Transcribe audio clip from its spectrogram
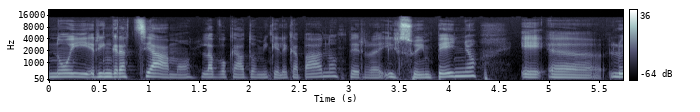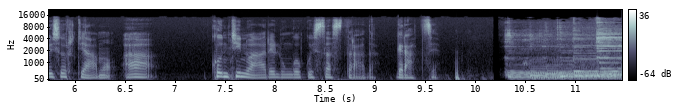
Noi ringraziamo l'avvocato Michele Capano per il suo impegno e eh, lo esortiamo a continuare lungo questa strada. Grazie. Música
